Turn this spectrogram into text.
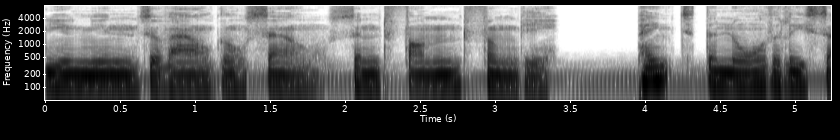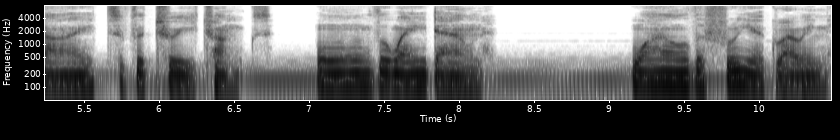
unions of algal cells and fond fungi, paint the northerly sides of the tree trunks all the way down, while the freer growing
